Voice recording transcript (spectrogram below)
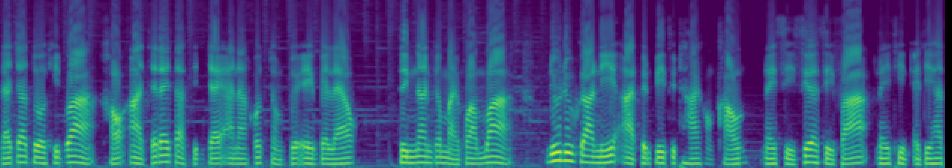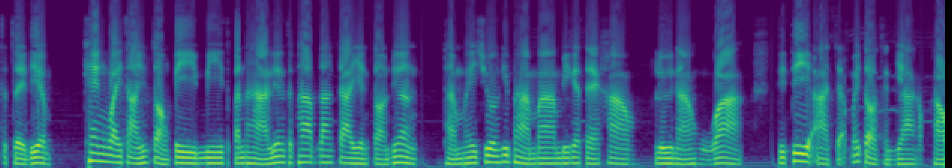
และเจ้าตัวคิดว่าเขาอาจจะได้ตัดสินใจอนาคตของตัวเองไปแล้ว ซึ่งนั่นก็หมายความว่า ฤดูกาลนี้อาจเป็นปีสุดท้ายของเขาในสีเสื้อสีฟ้าในถิ่นเอติฮัดสเตเดียม แข้งวัย 32 ปี มีปัญหาเรื่องสภาพร่างกายอย่างต่อเนื่องทำให้ช่วงที่ผ่านมามีกระแสข่าวลือหนาหูว่าซิตี้อาจจะไม่ต่อสัญญากับเขา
